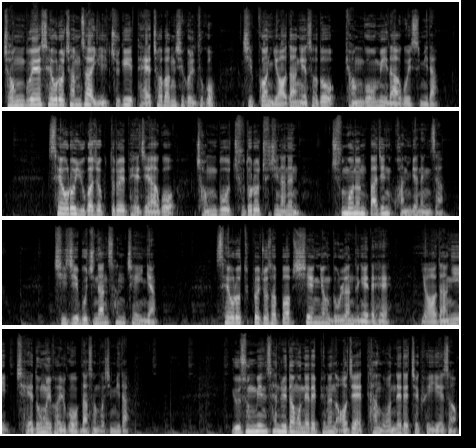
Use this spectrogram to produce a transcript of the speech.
정부의 세월호 참사 일주기 대처 방식을 두고 집권 여당에서도 경고음이 나오고 있습니다. 세월호 유가족들을 배제하고 정부 주도로 추진하는 추모는 빠진 관변 행사, 지지부진한 선체 인양, 세월호 특별조사법 시행령 논란 등에 대해 여당이 제동을 걸고 나선 것입니다. 유승민 새누리당 원내대표는 어제 당 원내대책 회의에서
